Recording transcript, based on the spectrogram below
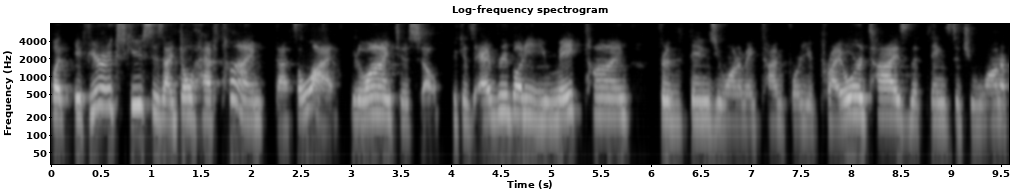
But if your excuse is I don't have time, that's a lie. You're lying to yourself because everybody, you make time for the things you want to make time for. You prioritize the things that you want to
